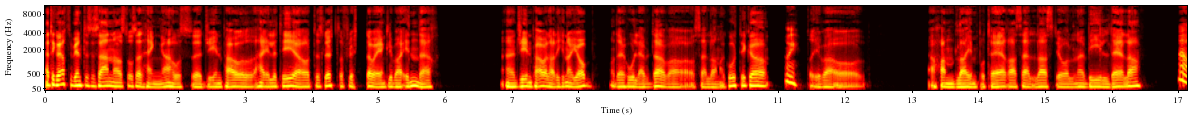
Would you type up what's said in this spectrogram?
Etter hvert så begynte Susanne å stort sett henge hos eh, Jean Powell hele tida, og til slutt så flytta hun egentlig bare inn der. Eh, Jean Powell hadde ikke noe jobb, og det hun levde av, var å selge narkotika, Oi. drive og ja, handle, importere, selge stjålne bildeler. Ja,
